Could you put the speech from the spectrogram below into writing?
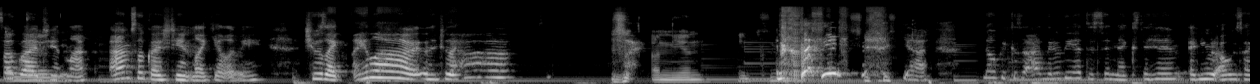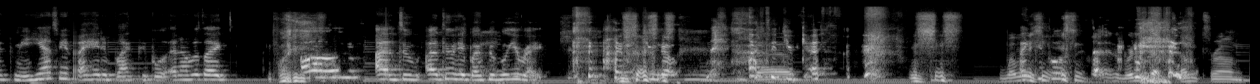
So glad then- she didn't laugh. I'm so glad she didn't like yell at me. She was like, "Layla," and then she was like, "Ah." onion yeah. No, because I literally had to sit next to him, and he would always talk to me. He asked me if I hated black people, and I was like, "Oh, I do. I do hate black people. You're right." How did you know? How did you guess? What Like people- where did that come from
